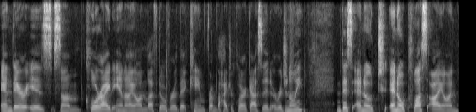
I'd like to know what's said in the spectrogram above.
And there is some chloride anion left over that came from the hydrochloric acid originally. This NO2, NO plus ion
